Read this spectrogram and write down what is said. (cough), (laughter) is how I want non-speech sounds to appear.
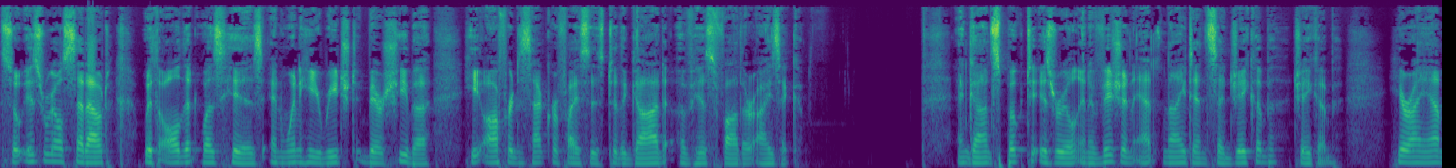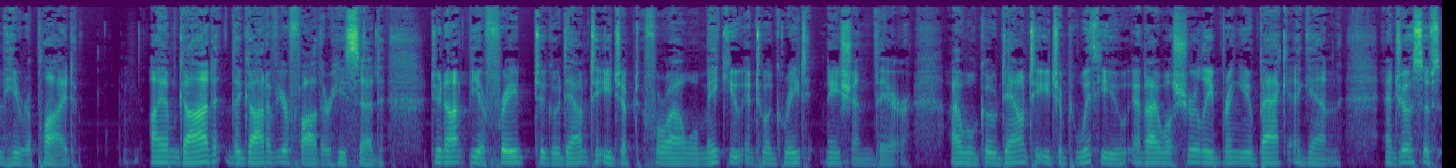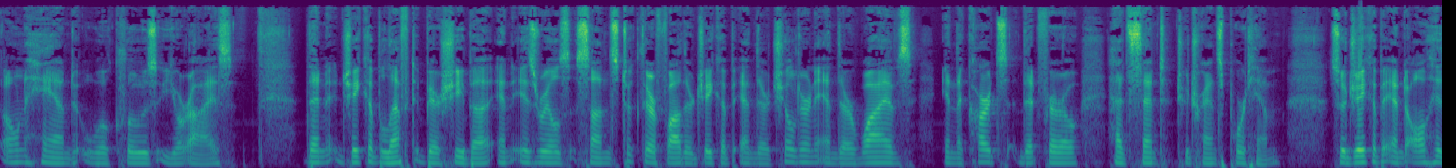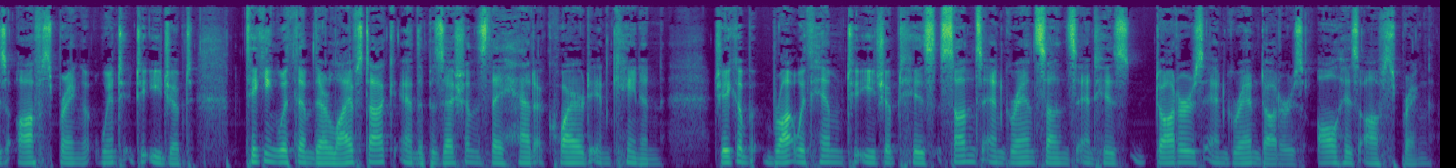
So Israel set out with all that was his, and when he reached Beersheba, he offered sacrifices to the God of his father Isaac. And God spoke to Israel in a vision at night and said, Jacob, Jacob. Here I am, he replied. I am God, the God of your father, he said. Do not be afraid to go down to Egypt, for I will make you into a great nation there. I will go down to Egypt with you, and I will surely bring you back again, and Joseph's own hand will close your eyes. Then Jacob left Beersheba, and Israel's sons took their father Jacob and their children and their wives in the carts that Pharaoh had sent to transport him. So Jacob and all his offspring went to Egypt, taking with them their livestock and the possessions they had acquired in Canaan. Jacob brought with him to Egypt his sons and grandsons and his daughters and granddaughters, all his offspring.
